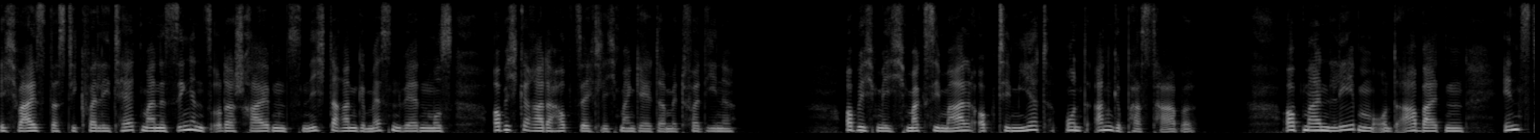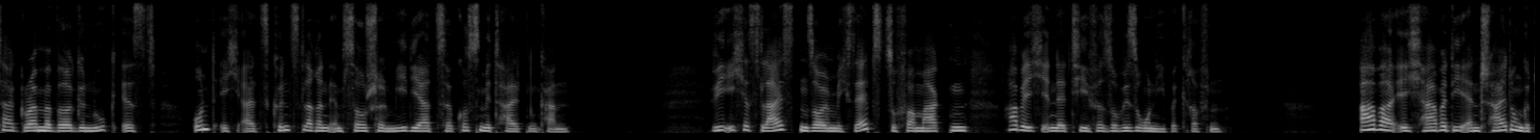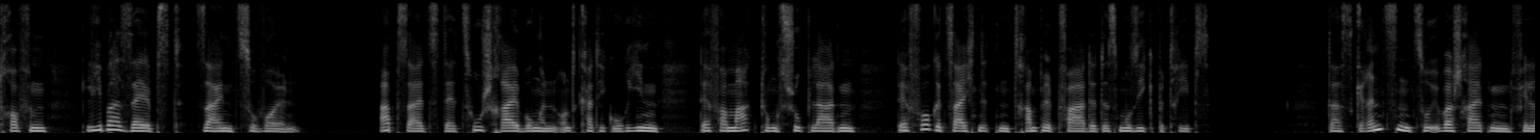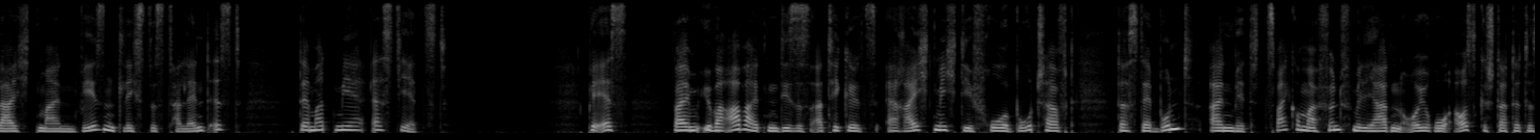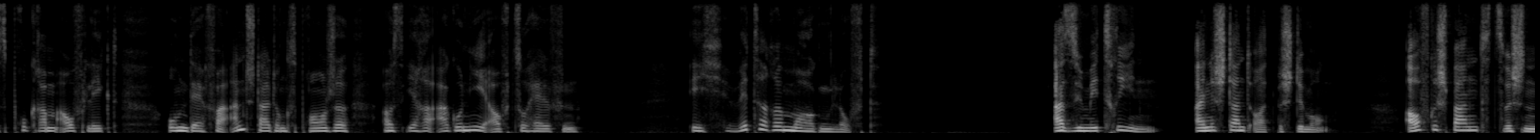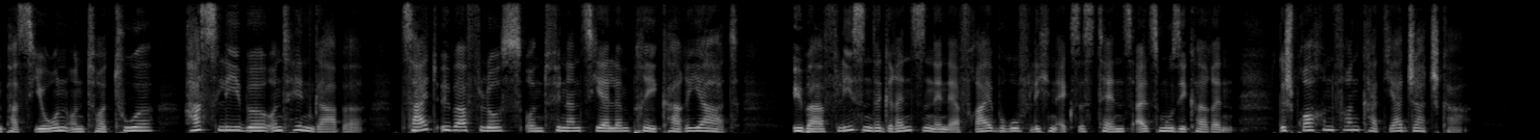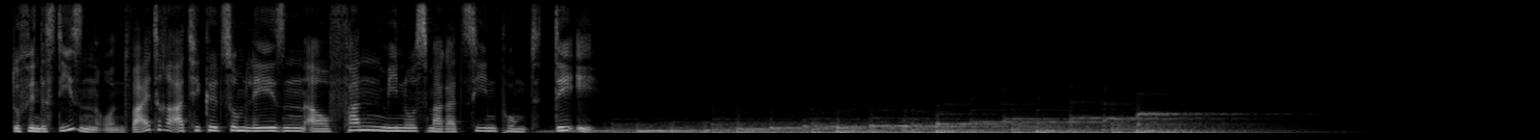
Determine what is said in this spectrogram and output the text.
Ich weiß, dass die Qualität meines Singens oder Schreibens nicht daran gemessen werden muss, ob ich gerade hauptsächlich mein Geld damit verdiene. Ob ich mich maximal optimiert und angepasst habe. Ob mein Leben und Arbeiten Instagrammable genug ist und ich als Künstlerin im Social Media Zirkus mithalten kann. Wie ich es leisten soll, mich selbst zu vermarkten, habe ich in der Tiefe sowieso nie begriffen. Aber ich habe die Entscheidung getroffen, lieber selbst sein zu wollen. Abseits der Zuschreibungen und Kategorien, der Vermarktungsschubladen, der vorgezeichneten Trampelpfade des Musikbetriebs. Dass Grenzen zu überschreiten vielleicht mein wesentlichstes Talent ist, dämmert mir erst jetzt. PS Beim Überarbeiten dieses Artikels erreicht mich die frohe Botschaft, dass der Bund ein mit 2,5 Milliarden Euro ausgestattetes Programm auflegt, um der Veranstaltungsbranche aus ihrer Agonie aufzuhelfen. Ich wittere Morgenluft. Asymmetrien, eine Standortbestimmung. Aufgespannt zwischen Passion und Tortur, Hassliebe und Hingabe, Zeitüberfluss und finanziellem Prekariat, über fließende Grenzen in der freiberuflichen Existenz als Musikerin, gesprochen von Katja Jatschka. Du findest diesen und weitere Artikel zum Lesen auf fun-magazin.de.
